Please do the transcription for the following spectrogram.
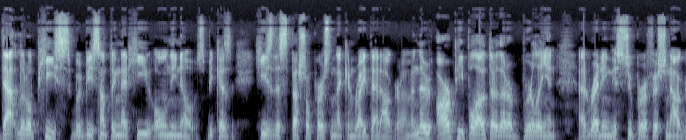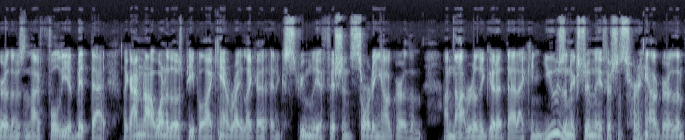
that little piece would be something that he only knows because he's the special person that can write that algorithm. And there are people out there that are brilliant at writing these super efficient algorithms. And I fully admit that. Like, I'm not one of those people. I can't write like a, an extremely efficient sorting algorithm. I'm not really good at that. I can use an extremely efficient sorting algorithm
